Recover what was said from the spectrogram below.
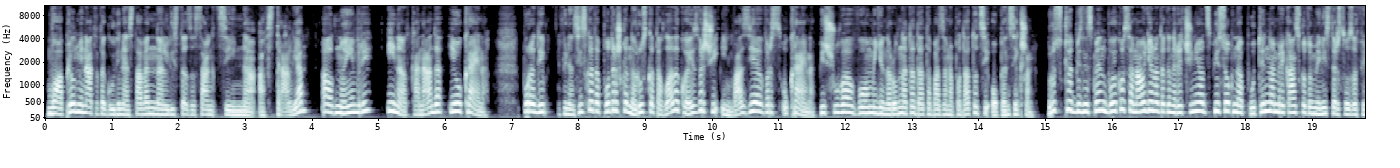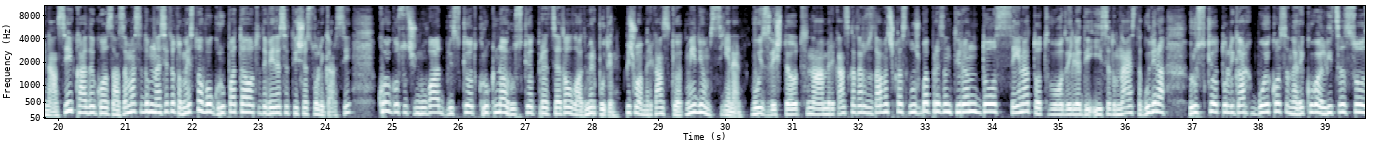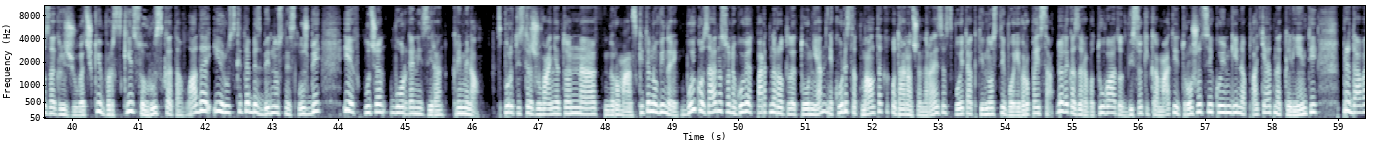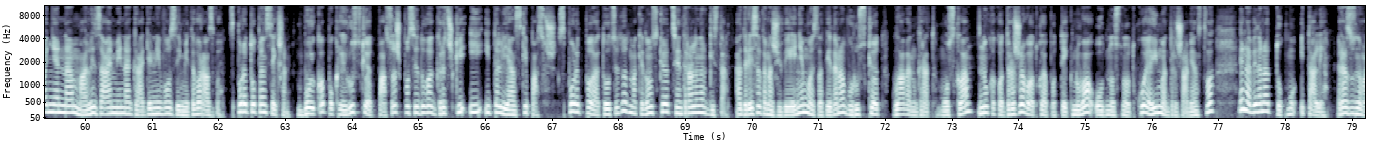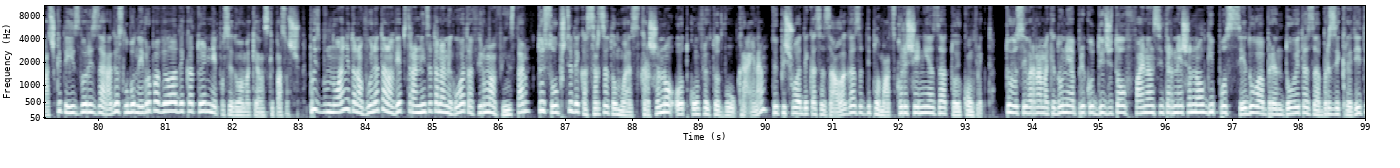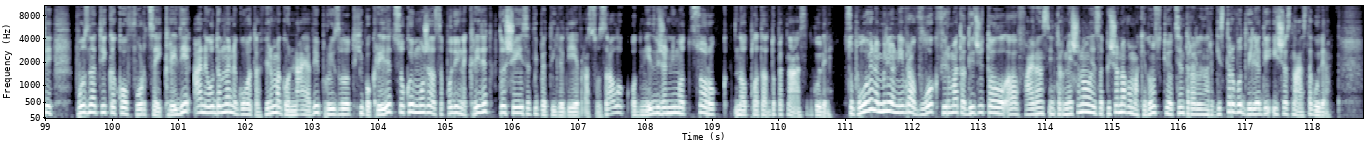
Во април минатата година е ставен на листа за санкции на Австралија, а од ноември и на Канада и Украина – поради финансиската подршка на руската влада која изврши инвазија врз Украина, пишува во меѓународната датабаза на податоци OpenSection. Рускиот бизнисмен Бојко се наоѓа на така наречениот список на Путин на Американското министерство за финансии, каде го зазема 17-тото место во групата од 96 олигарси кои го сочинуваат блискиот круг на рускиот председател Владимир Путин, пишува американскиот медиум CNN. Во извештајот на Американската раздавачка служба презентиран до Сенатот во 2017 година, Рускиот олигарх Бојко се нарекува лице со загрижувачки врски со руската влада и руските безбедносни служби и е вклучен во организиран криминал. Според истражувањето на романските новинари, Бојко заедно со неговиот партнер од Летонија не користат Малта како даначен рај за своите активности во Европа и САД, додека заработуваат од високи камати и трошоци кои им ги наплаќаат на клиенти предавање на мали заеми на граѓани во земјите во развој. Според Open Section, Бојко покрај рускиот пасош поседува грчки и италијански пасош. Според податоците од македонскиот централен регистар, адресата на живење му е заведена во рускиот главен град Москва, но како држава од која потекнува, односно од која има државјанство е наведена токму Италија. Разузнавачките извори за Радио Слободна Европа велат дека тој не поседува македонски пасош. По избавнувањето на војната на веб страницата на неговата фирма Финстар, тој соопшти дека срцето му е скршено од конфликтот во Украина. Тој пишува дека се залага за дипломатско решение за тој конфликт. Тој во Северна Македонија преку Digital Finance International ги поседува брендовите за брзи кредити, познати како Forza и Креди, а неодамна неговата фирма го најави производот Хипокредит со кој може да се подигне кредит до 65.000 евра со залог од недвижен имот со рок на отплата до 15 години. Со половина милион евра влог фирмата Digital Finance International е запишана во Македонскиот централен регистар во 2016 година.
